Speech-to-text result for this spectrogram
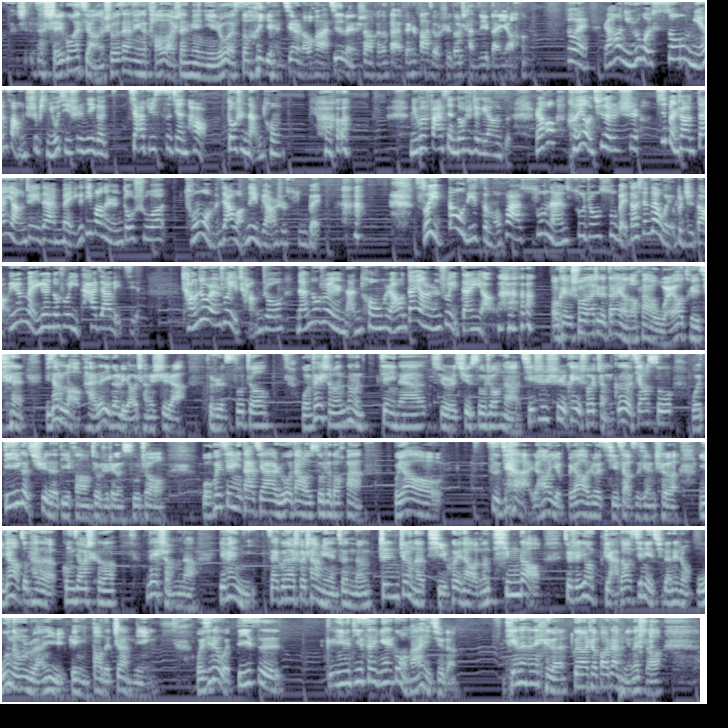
谁跟我讲说，在那个淘宝上面，你如果搜眼镜的话，基本上可能百分之八九十都产自于丹阳。对，然后你如果搜棉纺织品，尤其是那个家居四件套，都是南通。你会发现都是这个样子，然后很有趣的是，基本上丹阳这一带每一个地方的人都说，从我们家往那边是苏北，所以到底怎么画苏南、苏中、苏北，到现在我也不知道，因为每个人都说以他家为界。常州人说以常州，南通说也是南通，然后丹阳人说以丹阳。OK，说完了这个丹阳的话，我要推荐比较老牌的一个旅游城市啊，就是苏州。我为什么那么建议大家就是去苏州呢？其实是可以说整个江苏，我第一个去的地方就是这个苏州。我会建议大家，如果到了苏州的话，不要。自驾，然后也不要就骑小自行车，一定要坐他的公交车。为什么呢？因为你在公交车上面就能真正的体会到，能听到，就是用嗲到心里去的那种吴侬软语给你报的站名。我记得我第一次，因为第一次应该是跟我妈一起去的，听到他那个公交车报站名的时候，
